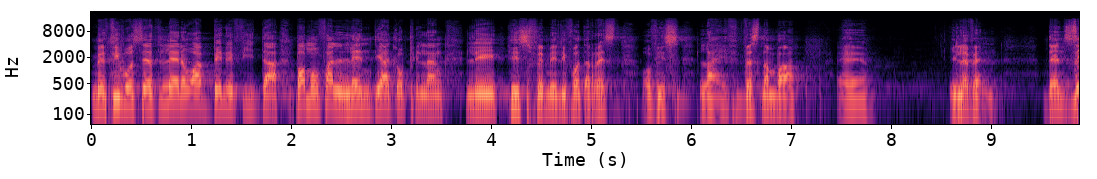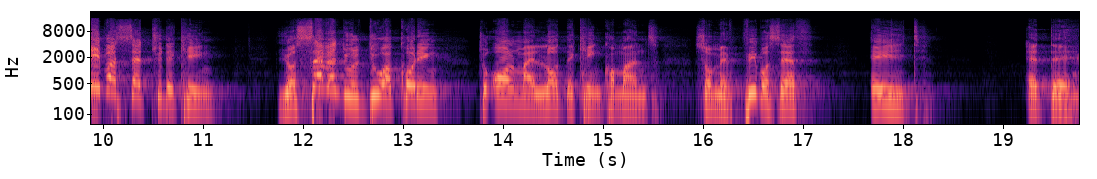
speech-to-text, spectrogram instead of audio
mephibosheth le ene wa benefita ba mo fa land ya tlo phelang le his family for the rest of his life. Verse number uh, 11 then ziba said to the king your servant will do according to all my lord the king commands. So Mephibosheth ate at the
